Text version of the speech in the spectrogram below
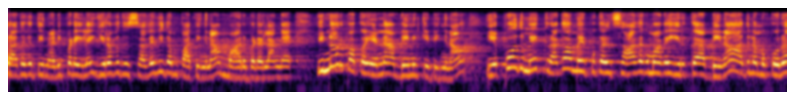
ஜாதகத்தின் அடிப்படையில் இருபது சதவீதம் பார்த்தீங்கன்னா மாறுபடலாங்க. இன்னொரு பக்கம் என்ன அப்படின்னு கேட்டிங்கன்னா எப்போதுமே கிரக அமைப்புகள் சாதகமாக இருக்குது அப்படின்னா அது நமக்கு ஒரு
